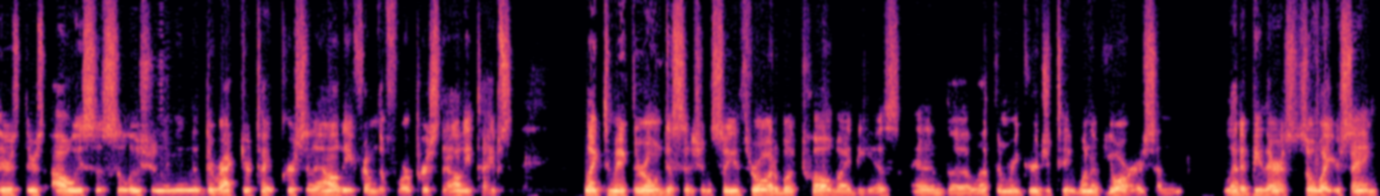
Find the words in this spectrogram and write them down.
There's there's always a solution. I mean, the director type personality from the four personality types like to make their own decisions. So you throw out about twelve ideas and uh, let them regurgitate one of yours and let it be theirs. So what you're saying,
